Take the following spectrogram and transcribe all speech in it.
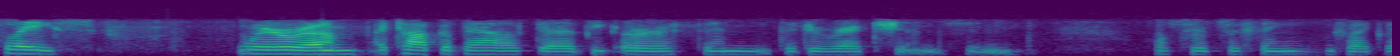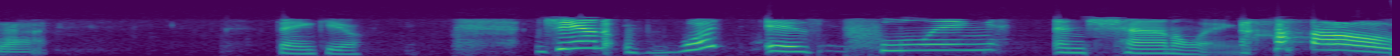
Place, where um, I talk about uh, the earth and the directions and all sorts of things like that. Thank you. Jan, what is pooling and channeling? Oh,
